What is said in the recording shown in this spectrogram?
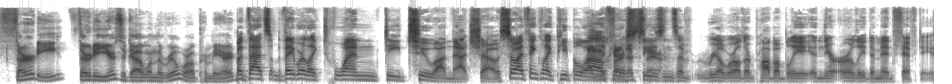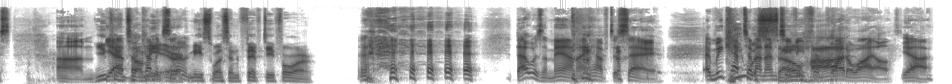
30, 30 years ago when the real world premiered. but that's they were like 22 on that show. So I think like people on Oh, the okay, first that's fair. seasons of Real World are probably in their early to mid 50s. Um, you yeah, can't tell me Eric. Nies wasn't 54. that was a man, I have to say. And we kept him on MTV so for quite a while. Yeah.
